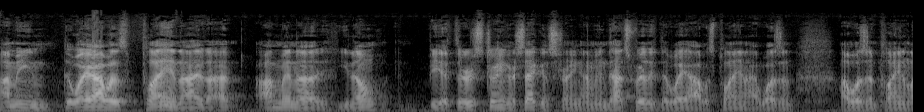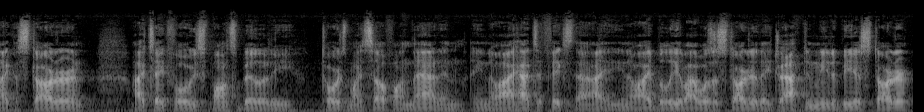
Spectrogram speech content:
I mean, the way I was playing, I, I I'm gonna you know be a third string or second string. I mean, that's really the way I was playing. I wasn't I wasn't playing like a starter, and I take full responsibility towards myself on that. And you know, I had to fix that. I you know I believe I was a starter. They drafted me to be a starter,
